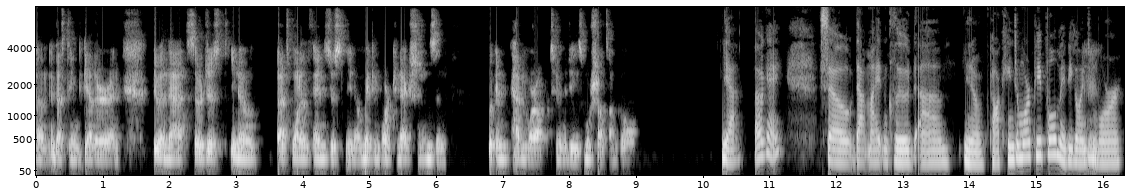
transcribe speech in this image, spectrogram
um, investing together and doing that. So just you know, that's one of the things. Just you know, making more connections and looking, having more opportunities, more shots on goal. Yeah. Okay. So that might include, um, you know, talking to more people, maybe going mm-hmm. to more,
